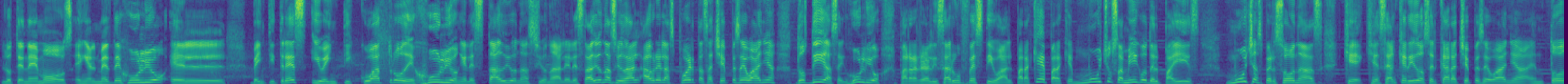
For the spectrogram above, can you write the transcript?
lo tenemos en el mes de julio, el 23 y 24 de julio en el Estadio Nacional. El Estadio Nacional abre las puertas a Chepe Cebaña dos días en julio para realizar un festival. ¿Para qué? Para que muchos amigos del país, muchos muchas personas que, se han querido acercar a Chepe Cebaña en todo,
